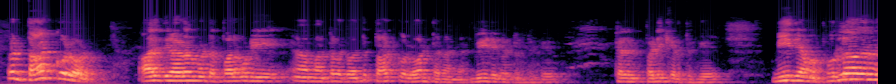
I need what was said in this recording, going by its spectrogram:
அப்புறம் தாட்கோ லோன் ஆதி மற்றும் பழங்குடி மக்களுக்கு வந்து தாட்கோ லோன் தராங்க வீடு கட்டுறதுக்கு கல் படிக்கிறதுக்கு. மீதி அவங்க பொருளாதார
